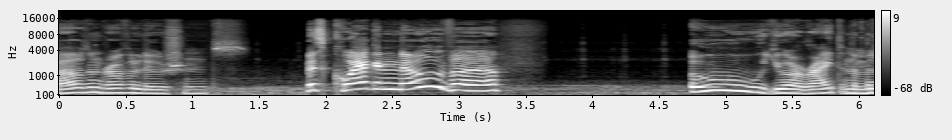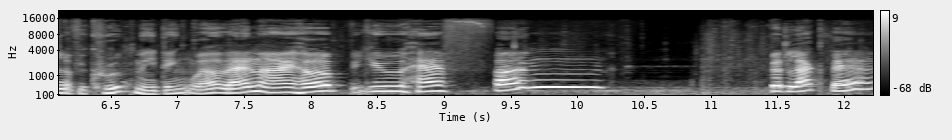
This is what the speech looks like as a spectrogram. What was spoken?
Thousand revolutions. Miss Quaganova! Ooh, you are right in the middle of your group meeting. Well then, I hope you have fun. Good luck there.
